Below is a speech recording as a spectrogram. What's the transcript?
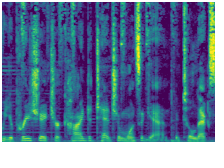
We appreciate your kind attention once again. Until next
